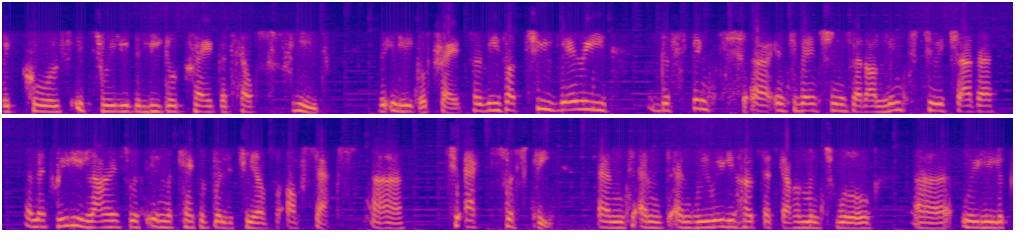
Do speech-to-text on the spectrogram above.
because it's really the legal trade that helps feed the illegal trade. So these are two very distinct uh, interventions that are linked to each other. and that really lies within the capability of, of SAPS uh, to act swiftly. And, and, and we really hope that government will uh, really look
